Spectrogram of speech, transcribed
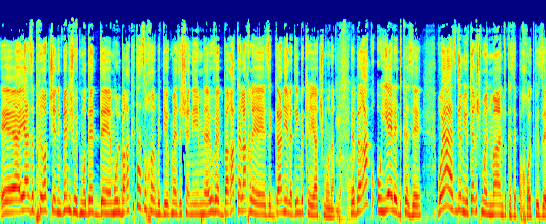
אה, היה איזה בחירות שנדמה לי שהוא התמודד אה, מול ברק, אתה זוכר בדיוק מאיזה שנים היו, וברק הלך לאיזה גן ילדים בקריית שמונה. נכון. וברק הוא ילד כזה, והוא היה אז גם יותר שמנמן וכזה פחות כזה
